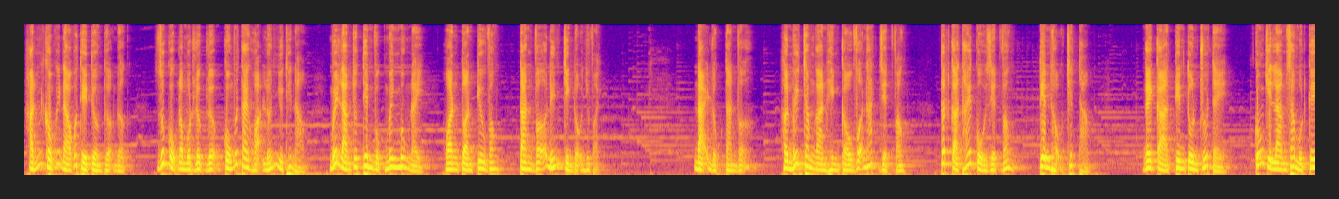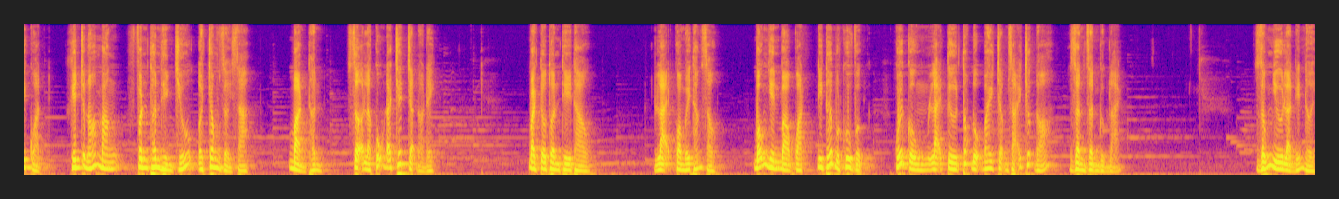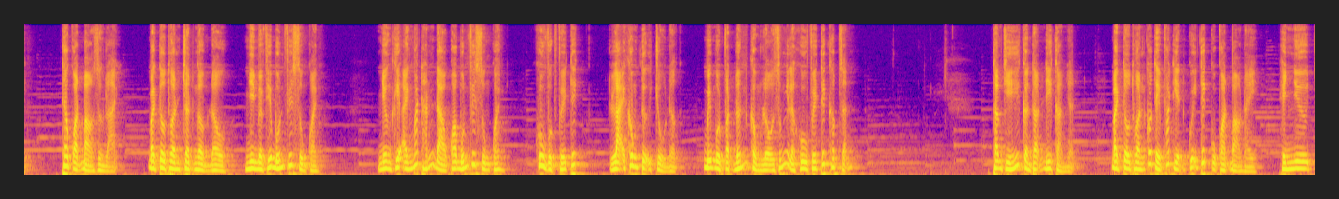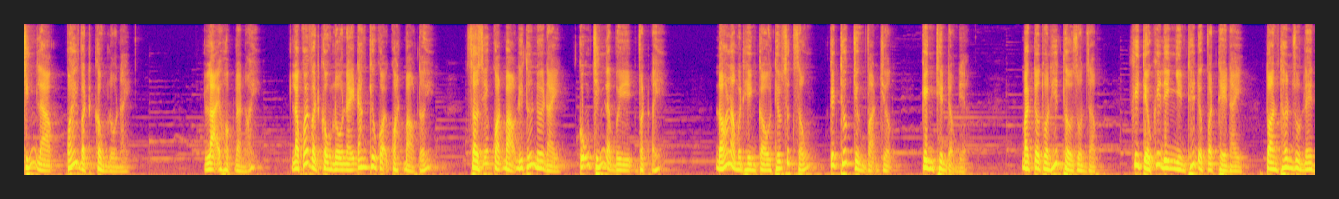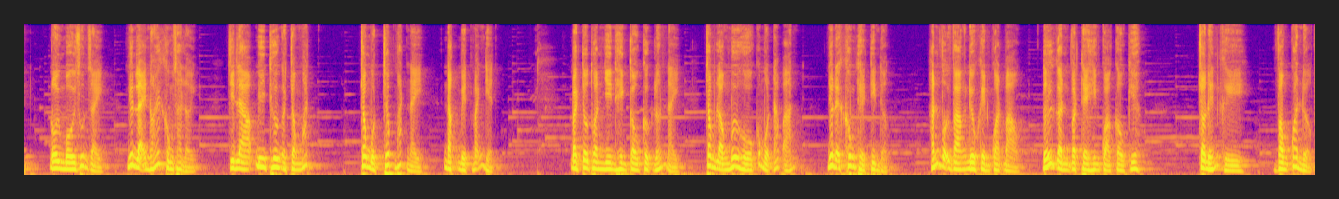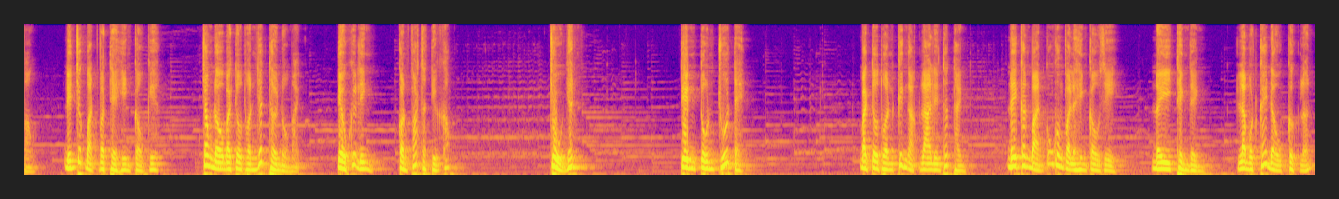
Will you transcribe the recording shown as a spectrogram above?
Hắn không cách nào có thể tưởng tượng được Rốt cuộc là một lực lượng cùng với tai họa lớn như thế nào Mới làm cho thiên vực mênh mông này Hoàn toàn tiêu vong, Tan vỡ đến trình độ như vậy. Đại lục tan vỡ, Hơn mấy trăm ngàn hình cầu vỡ nát diệt vong, Tất cả thái cổ diệt vong, Tiên hậu chết thảm. Ngay cả tiên tôn chúa tể Cũng chỉ làm ra một cây quạt Khiến cho nó mang phân thân hình chiếu Ở trong rời xa. Bản thân, Sợ là cũng đã chết trận ở đây. Bạch Tiểu Thuần thì thào, Lại qua mấy tháng sau, Bỗng nhiên bảo quạt đi tới một khu vực, Cuối cùng lại từ tốc độ bay chậm rãi trước đó Dần dần ngừng lại. Giống như là đến nơi, Theo quạt bảo dừng lại, Bạch Tiểu Thuần chợt ngẩng đầu Nhìn về phía bốn phía xung quanh. Nhưng khi ánh mắt hắn đào qua bốn phía xung quanh, Khu vực phế tích lại không tự chủ được, Bị một vật lớn khổng lồ giống như là khu phế tích hấp dẫn. Thậm chí cẩn thận đi cảm nhận. Bạch Tổ Thuần có thể phát hiện quỹ tích của quạt bảo này Hình như chính là quái vật khổng lồ này. Lại hoặc là nói, Là quái vật khổng lồ này đang kêu gọi quạt bảo tới. Sở dĩ quạt bảo đi tới nơi này Cũng chính là vì vật ấy. Đó là một hình cầu thiếu sức sống, Kích thước chừng vạn trượng, Kinh thiên động địa. Bạch Tiểu Thuần hít thở dồn dập. Khi Tiểu Khí Linh nhìn thấy được vật thể này, Toàn thân run lên, Đôi môi run dày Nhưng lại nói không ra lời. Chỉ là bi thương ở trong mắt trong một chớp mắt này, Đặc biệt mãnh liệt. Bạch Tiểu Thuần nhìn hình cầu cực lớn này, Trong lòng mơ hồ có một đáp án, Nhưng lại không thể tin được. Hắn vội vàng điều khiển quạt bảo Tới gần vật thể hình quả cầu kia. Cho đến khi vòng qua nửa vòng, Đến trước mặt vật thể hình cầu kia, Trong đầu Bạch Tiểu Thuần nhất thời nổ mạnh. Tiểu khuyết Linh còn phát ra tiếng khóc. Chủ nhân! Tiên tôn chúa tể! Bạch Tiểu Thuần kinh ngạc la lên thất thành. Đây căn bản cũng không phải là hình cầu gì. Đây thình đình Là một cái đầu cực lớn.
